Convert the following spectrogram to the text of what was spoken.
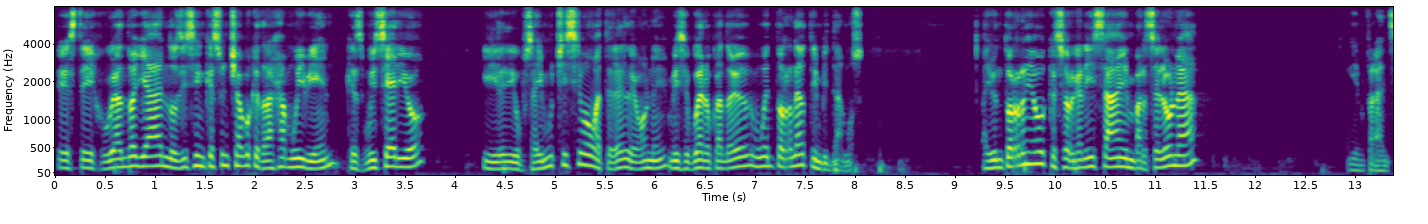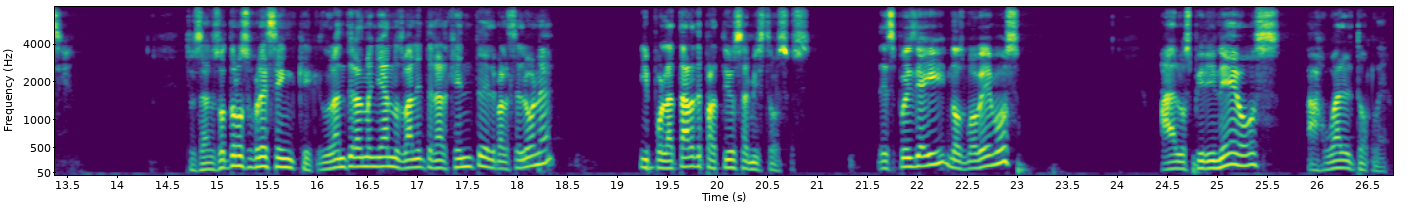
este, jugando allá nos dicen que es un chavo que trabaja muy bien, que es muy serio, y le digo, pues hay muchísimo material en León, ¿eh? Me dice, bueno, cuando haya un buen torneo te invitamos. Hay un torneo que se organiza en Barcelona y en Francia. Entonces a nosotros nos ofrecen que durante las mañanas nos van a entrenar gente del Barcelona y por la tarde partidos amistosos. Después de ahí nos movemos a los Pirineos a jugar el torneo.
